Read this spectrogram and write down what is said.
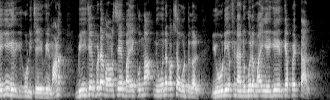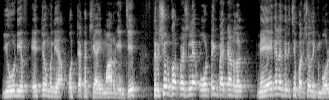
ഏകീകരിക്കുക കൂടി ചെയ്യുകയുമാണ്. ബി ജെ പിയുടെ വളർച്ചയെ ഭയക്കുന്ന ന്യൂനപക്ഷ വോട്ടുകൾ യു ഡി എഫിന് അനുകൂലമായി ഏകീകരിക്കപ്പെട്ടാൽ യു ഡി എഫ് ഏറ്റവും വലിയ ഒറ്റക്കക്ഷിയായി മാറുകയും ചെയ്യും. തൃശൂർ കോർപ്പറേഷനിലെ വോട്ടിംഗ് പാറ്റേണുകൾ മേഖല തിരിച്ച് പരിശോധിക്കുമ്പോൾ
